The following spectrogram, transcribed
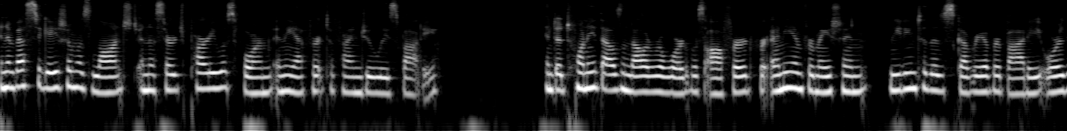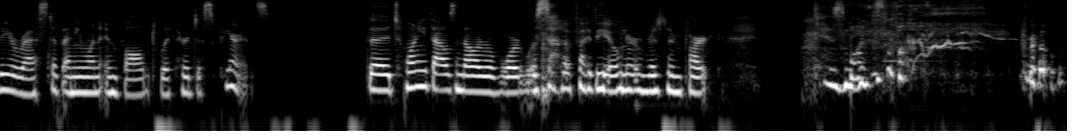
An investigation was launched and a search party was formed in the effort to find Julie's body. And a $20,000 reward was offered for any information leading to the discovery of her body or the arrest of anyone involved with her disappearance. The $20,000 reward was set up by the owner of Mission Park. His name is. Bro.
